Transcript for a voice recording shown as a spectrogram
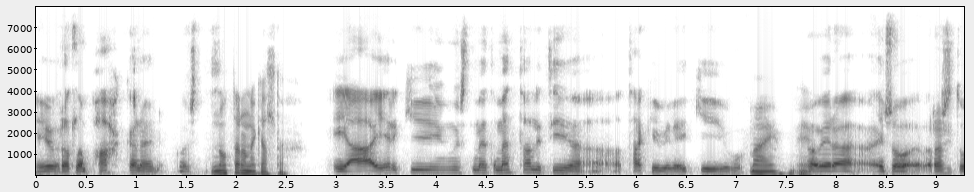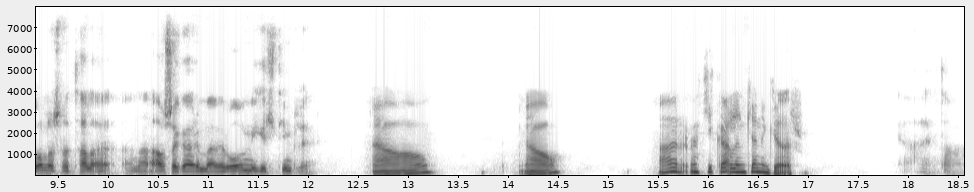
Hefur allan pakkan en veist, notar hann ekki alltaf? Já, ég er ekki veist, með þetta mentality að taka yfir leiki og nei, ég, að vera eins og Rassi Dólas var að tala ásakaður um að vera ofmikill tímplið. Já. Já. Það er ekki galin kenningjöður Já, þetta var,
